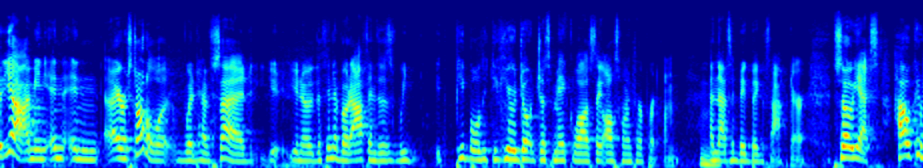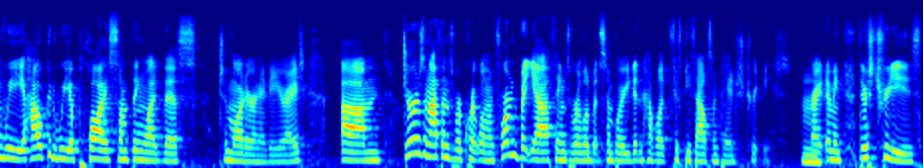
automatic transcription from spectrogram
But yeah, I mean, in, in Aristotle would have said, you, you know, the thing about Athens is we people here don't just make laws; they also interpret them, and that's a big, big factor. So yes, how can we how could we apply something like this to modernity, right? Um, jurors in Athens were quite well informed, but yeah, things were a little bit simpler. You didn't have like fifty thousand page treaties, right? I mean, there's treaties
